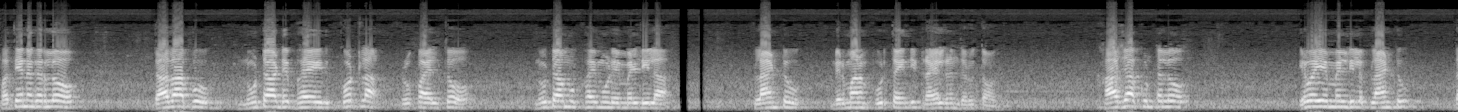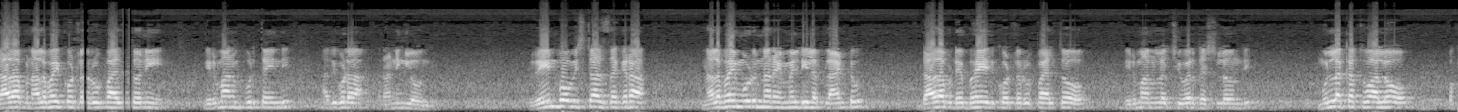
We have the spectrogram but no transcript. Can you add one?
ఫతేనగర్లో దాదాపు నూట డెబ్బై ఐదు కోట్ల రూపాయలతో నూట ముప్పై మూడు ఎమ్మెల్డీల ప్లాంటు నిర్మాణం పూర్తయింది ట్రయల్ రన్ జరుగుతూ ఉంది. ఖాజాకుంటలో ఇరవై ఎమ్మెల్డీల ప్లాంటు దాదాపు నలభై కోట్ల రూపాయలతోని నిర్మాణం పూర్తయింది. అది కూడా రన్నింగ్లో ఉంది. రెయిన్బో విస్టాస్ దగ్గర నలభై మూడున్నర ఎమ్మెల్డీల ప్లాంటు దాదాపు డెబ్బై ఐదు కోట్ల రూపాయలతో నిర్మాణంలో చివరి దశలో ఉంది. ముల్లకత్వాలో ఒక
